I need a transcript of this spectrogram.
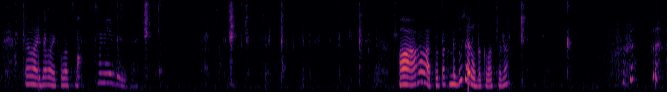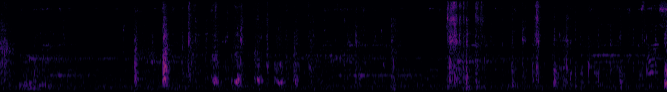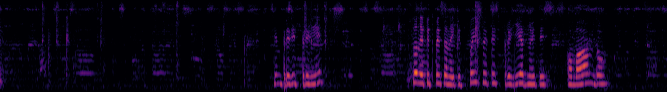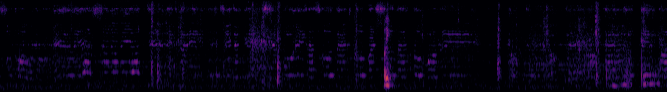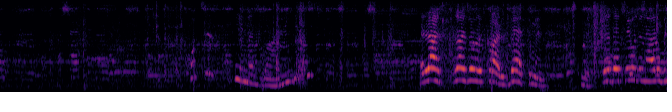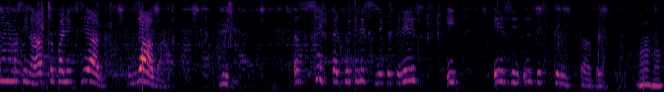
Давай, давай, клацай. Це медуза. А, то так медуза робить клацай, да? Не підписаний, підписуйтесь, приєднуйтесь в команду. Ой. Автополициан, Жаба. Сифтер, Хутрис, Ликутрис и, и, си- и сестричка. бля. Угу.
